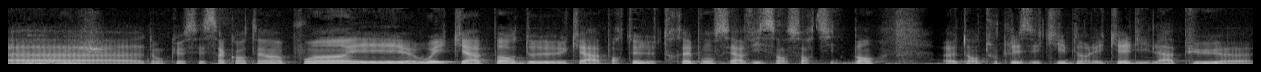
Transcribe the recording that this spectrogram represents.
Euh, Donc c'est 51 points et euh, oui, qui apporte de, qui a apporté de très bons services en sortie de banc euh, dans toutes les équipes dans lesquelles il a pu, euh,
